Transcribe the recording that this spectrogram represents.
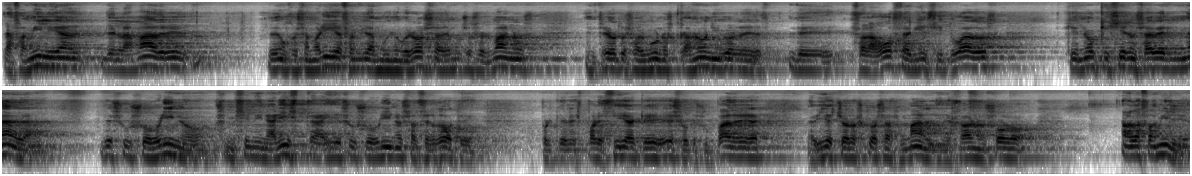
La familia de la madre de don José María, familia muy numerosa, de muchos hermanos, entre otros algunos canónigos de, Zaragoza, bien situados, que no quisieron saber nada de su sobrino seminarista y de su sobrino sacerdote, porque les parecía que eso, que su padre había hecho las cosas mal y dejaron solo a la familia.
